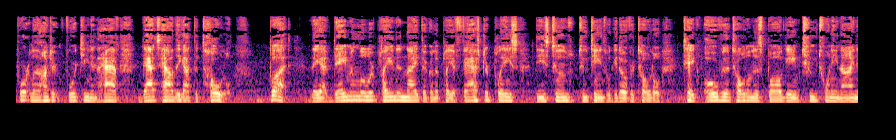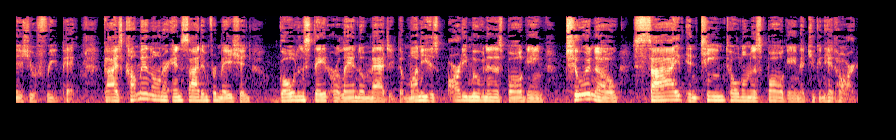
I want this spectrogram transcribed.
Portland 114 and a half. That's how they got the total. But they have Damian Lillard playing tonight. They're going to play a faster pace. These two, two teams will get over total. Take over the total in this ball game. 229 is your free pick. Guys, come in on our inside information. Golden State Orlando Magic. The money is already moving in this ball game. 2 and 0 side and team total in this ball game that you can hit hard.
